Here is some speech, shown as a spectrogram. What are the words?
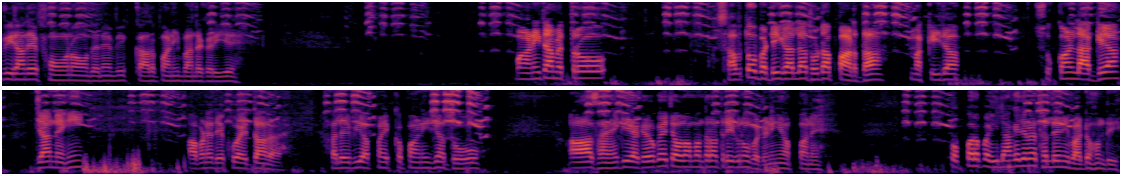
ਵੀਰਾਂ ਦੇ ਫੋਨ ਆਉਂਦੇ ਨੇ ਵੀ ਕਦ ਪਾਣੀ ਬੰਦ ਕਰੀਏ। ਪਾਣੀ ਤਾਂ ਮਿੱਤਰੋ ਸਭ ਤੋਂ ਵੱਡੀ ਗੱਲ ਆ ਤੁਹਾਡਾ ਪੜਦਾ, ਮੱਕੀ ਦਾ। ਸੁੱਕਣ ਲੱਗ ਗਿਆ ਜਾਂ ਨਹੀਂ? ਆਪਣੇ ਦੇਖੋ ਇਦਾਂ ਦਾ। ਹੈ। ਹਲੇ ਵੀ ਆਪਾਂ ਇੱਕ ਪਾਣੀ ਜਾਂ ਦੋ ਆਸ ਹੈ ਕਿ ਆ, ਕਿਉਂਕਿ 14 15 ਤਰੀਕ ਨੂੰ ਵੱਢਣੀ ਆ ਆਪਾਂ ਨੇ। ਉੱਪਰ ਪਈ ਲਾਂਗੇ ਜਿਵੇਂ, ਥੱਲੇ ਨਹੀਂ ਵੱਢ ਹੁੰਦੀ।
